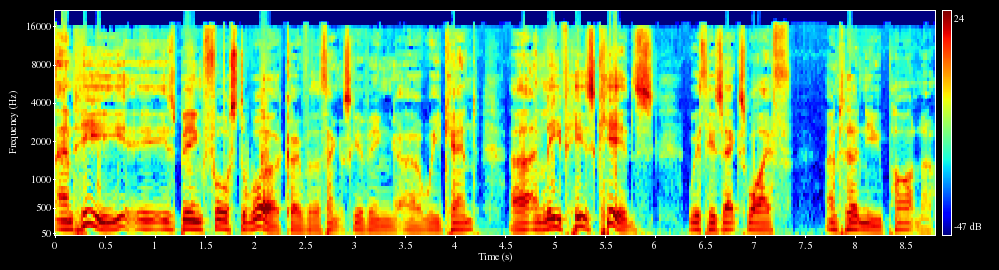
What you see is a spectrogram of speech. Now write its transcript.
And he is being forced to work over the Thanksgiving uh, weekend uh, and leave his kids with his ex wife and her new partner.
